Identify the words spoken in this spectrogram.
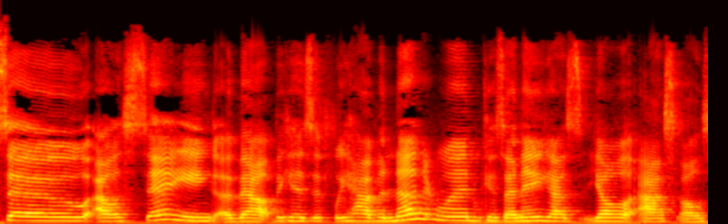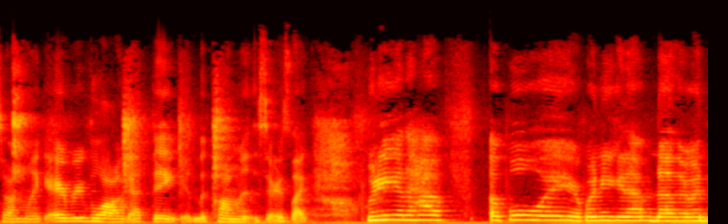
So, I was saying about, because if we have another one, because I know you guys, y'all ask all the time, like every vlog, I think, in the comments, there's like, when are you to have a boy? Or when are you to have another one?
